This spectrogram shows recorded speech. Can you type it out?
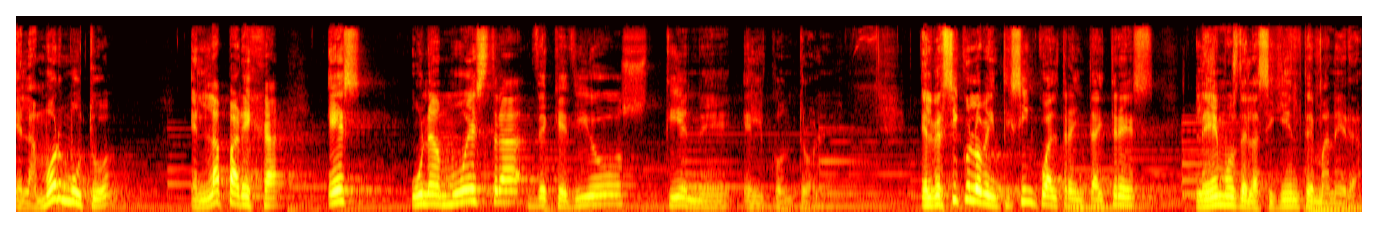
el amor mutuo en la pareja es una muestra de que Dios tiene el control. El versículo 25 al 33 leemos de la siguiente manera.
